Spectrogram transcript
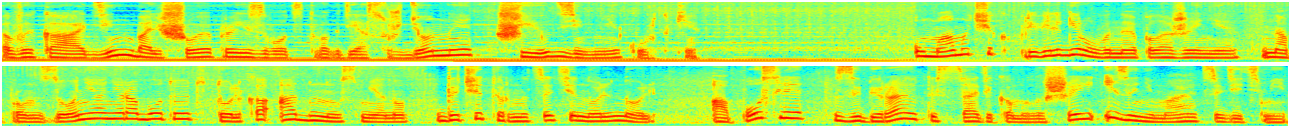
ВК-1 – большое производство, где осужденные шьют зимние куртки. У мамочек привилегированное положение. На промзоне они работают только одну смену до 14.00, а после забирают из садика малышей и занимаются детьми.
